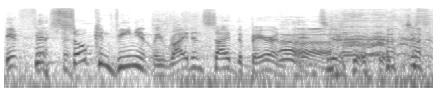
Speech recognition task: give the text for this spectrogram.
it fits so conveniently right inside the Baron pit, ah. too. Just,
